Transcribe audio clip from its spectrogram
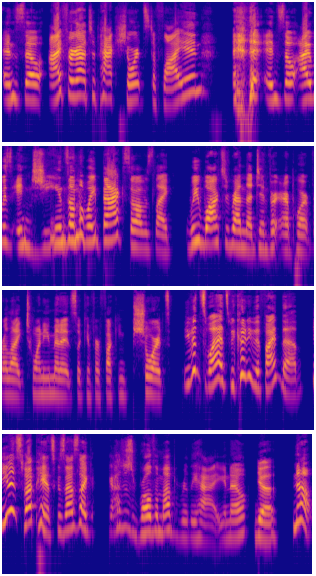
And so I forgot to pack shorts to fly in. and so I was in jeans on the way back. So I was like, we walked around the Denver airport for like 20 minutes looking for fucking shorts, Even sweats, we couldn't even find them. even sweatpants, because I was like, I'll just roll them up really high, you know? Yeah. No,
